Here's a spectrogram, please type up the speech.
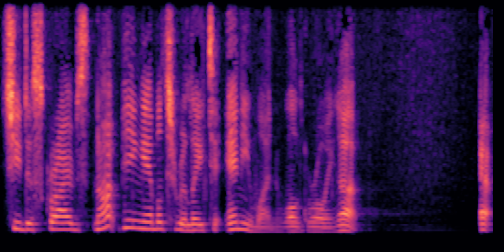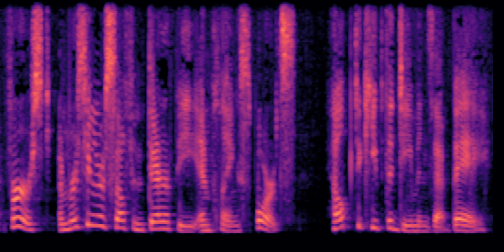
She describes not being able to relate to anyone while growing up. At first, immersing herself in therapy and playing sports helped to keep the demons at bay.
